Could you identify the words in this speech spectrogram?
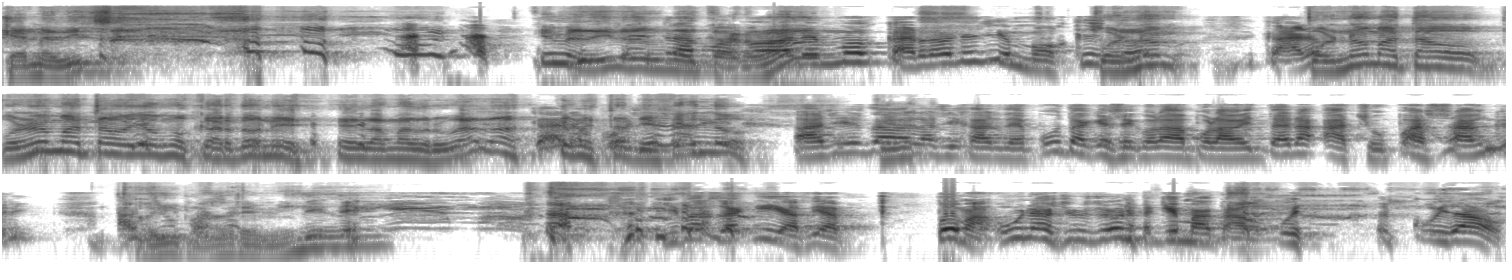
¿Qué me dices? ¿Qué me dices? Se transformaban en moscardones y en mosquitos. Pues no, claro. pues no he matado, pues no he matado yo moscardones en la madrugada. ¿Qué me estás pues diciendo? sí. Así estaban Mira. las hijas de puta que se colaban por la ventana a chupar sangre. A Ay, chupar madre sangre. mía. Dice, ibas aquí y hacías, toma, una Susana que he matado. Pues, cuidado.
